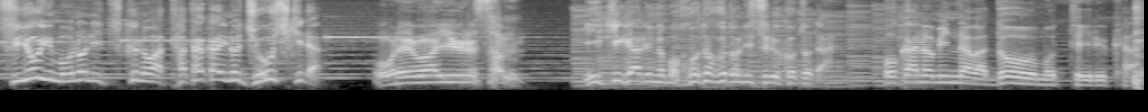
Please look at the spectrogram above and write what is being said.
強い者につくのは戦いの常識だ。俺は許さん生きがるのもほどほどにすることだ。他のみんなはどう思っているか。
